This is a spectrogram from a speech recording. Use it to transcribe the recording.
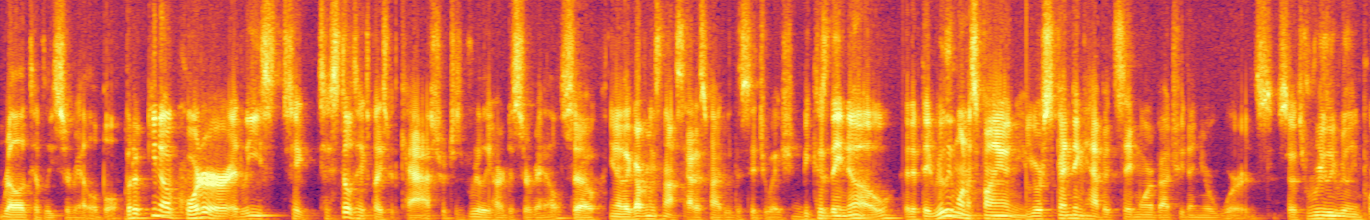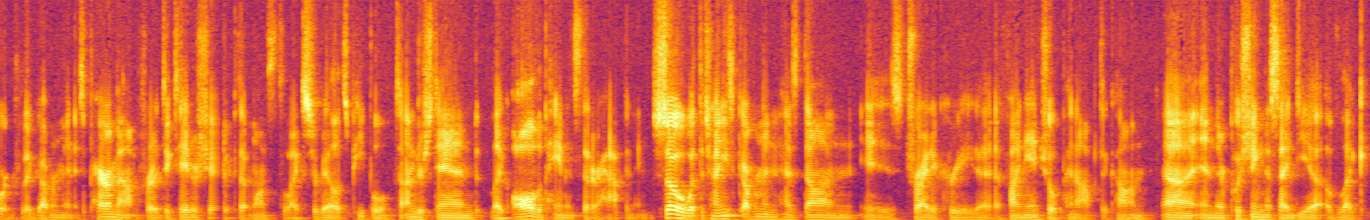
relatively surveillable. But a, you know a quarter at least take, still takes place with cash, which is really hard to surveil. So you know the government's not satisfied with the situation because they know that if they really want to spy on you, your spending habits say more about you than your words. So it's really really important for the government. It's paramount for a dictatorship that wants to like surveil its people to understand like all the payments that are happening. So what the Chinese government has done is try to create a, a financial panopticon, uh, and they're pushing this idea of like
